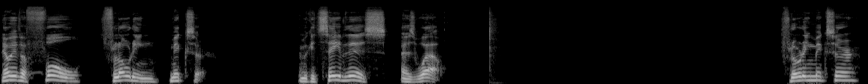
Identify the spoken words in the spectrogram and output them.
Now we have a full floating mixer. And we could save this as well. Floating mixer.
